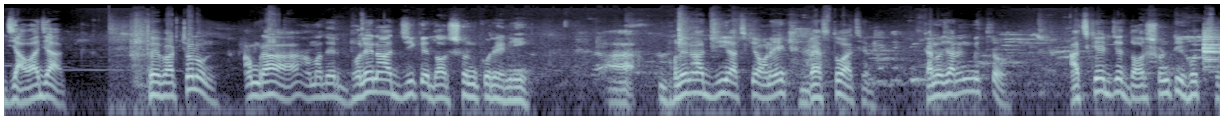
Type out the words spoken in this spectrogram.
যাওয়া যাক। তো এবার চলুন, আমরা আমাদের ভোলেনাথজিকে দর্শন করে নিই। ভোলেনাথজি আজকে অনেক ব্যস্ত আছেন। কেন জানেন মিত্র? আজকের যে দর্শনটি হচ্ছে,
